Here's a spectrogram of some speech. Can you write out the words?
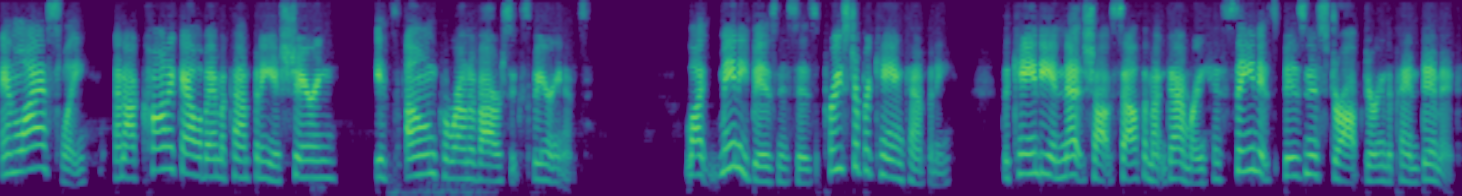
And lastly, an iconic Alabama company is sharing its own coronavirus experience. Like many businesses, Priester Pecan Company, the candy and nut shop south of Montgomery, has seen its business drop during the pandemic.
